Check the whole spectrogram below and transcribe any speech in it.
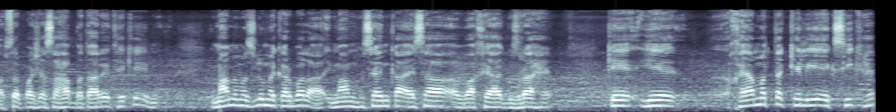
افسر پاشا صاحب بتا رہے تھے کہ امام مظلوم کربلا امام حسین کا ایسا واقعہ گزرا ہے کہ یہ قیامت تک کے لیے ایک سیکھ ہے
